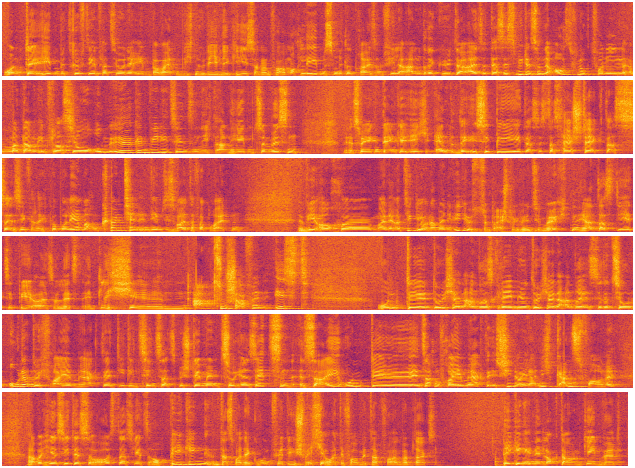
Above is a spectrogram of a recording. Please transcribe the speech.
Und äh, eben betrifft die Inflation ja eben bei weitem nicht nur die Energie, sondern vor allem auch Lebensmittelpreise und viele andere Güter. Also das ist wieder so eine Ausflucht von Madame Inflation, um irgendwie die Zinsen nicht anheben zu müssen. Deswegen denke ich, and the ECB, das ist das Hashtag, das äh, Sie vielleicht populär machen könnten, indem Sie es weiter verbreiten. Wie auch äh, meine Artikel oder meine Videos zum Beispiel, wenn Sie möchten, ja, dass die EZB also letztendlich ähm, abzuschaffen ist und äh, durch ein anderes Gremium, durch eine andere Institution oder durch freie Märkte, die den Zinssatz bestimmen, zu ersetzen sei. Und äh, in Sachen freie Märkte ist China ja nicht ganz vorne, aber hier sieht es so aus, dass jetzt auch Peking, und das war der Grund für die Schwäche heute Vormittag, vor allem beim DAX, Peking in den Lockdown gehen wird.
